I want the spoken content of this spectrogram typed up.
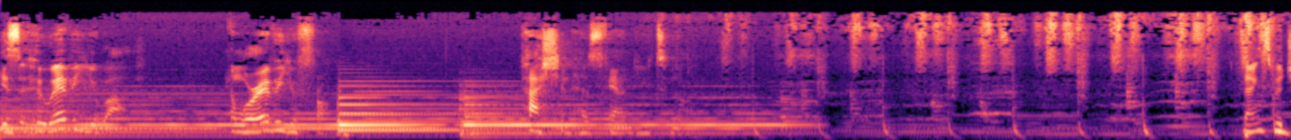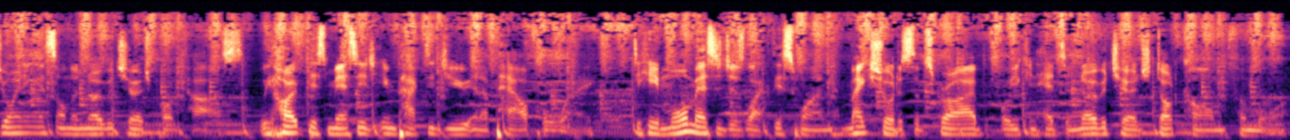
is that whoever you are and wherever you're from, passion has found you tonight. Thanks for joining us on the Nova Church podcast. We hope this message impacted you in a powerful way. To hear more messages like this one, make sure to subscribe or you can head to novachurch.com for more.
